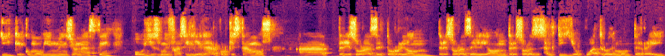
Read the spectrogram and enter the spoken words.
y que como bien mencionaste, hoy es muy fácil llegar porque estamos a tres horas de Torreón, tres horas de León, tres horas de Saltillo, cuatro de Monterrey,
